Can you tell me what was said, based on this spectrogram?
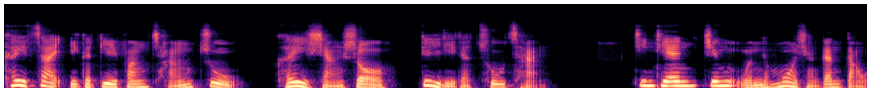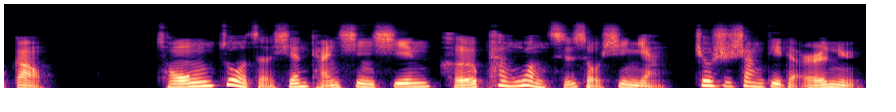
可以在一个地方常住，可以享受地里的出产。今天经文的默想跟祷告。从作者先谈信心和盼望，持守信仰就是上帝的儿女。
